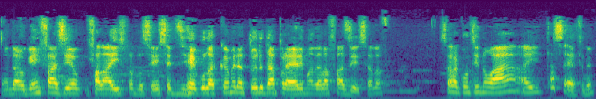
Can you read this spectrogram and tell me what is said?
Quando alguém fazia, falar isso para você, você desregula a câmera toda e dá para ela e manda ela fazer. Se ela, se ela continuar, aí tá certo, né?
